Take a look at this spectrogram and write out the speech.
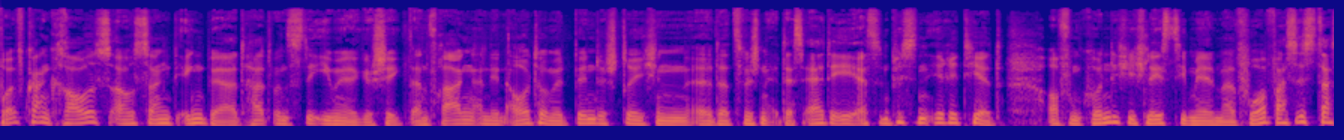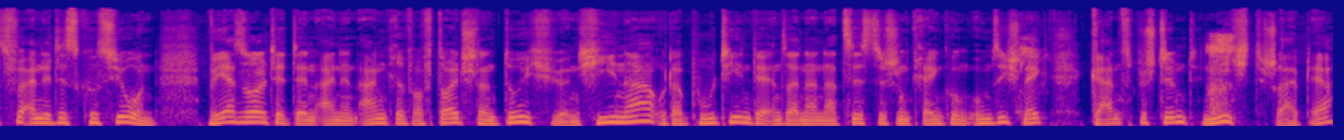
Wolfgang Kraus aus St. Ingbert hat uns eine E-Mail geschickt an Fragen an den Autor mit Bindestrichen äh, dazwischen des RDE. Er ist ein bisschen irritiert. Offenkundig, ich lese die Mail mal vor. Was ist das für eine Diskussion? Wer sollte denn einen Angriff auf Deutschland durchführen? China oder Putin, der in seiner narzisstischen Kränkung um sich schlägt? Ganz bestimmt nicht, schreibt er.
